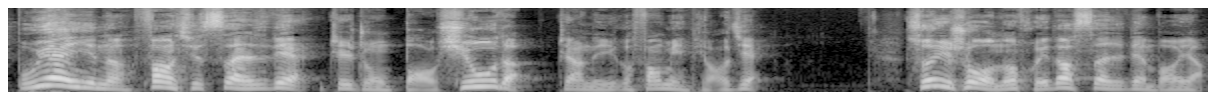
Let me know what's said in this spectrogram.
不愿意呢放弃 4S 店这种保修的这样的一个方便条件。所以说，我们回到 4S 店保养，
